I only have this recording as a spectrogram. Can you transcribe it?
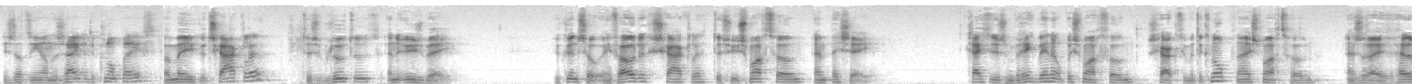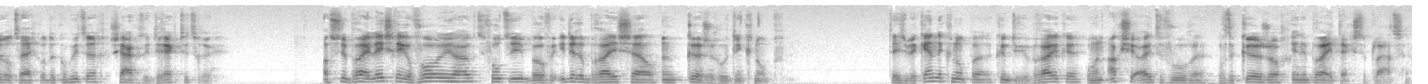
is dat hij aan de zijkant een knop heeft waarmee u kunt schakelen tussen Bluetooth en USB. U kunt zo eenvoudig schakelen tussen uw smartphone en PC. Krijgt u dus een bericht binnen op uw smartphone, schakelt u met de knop naar uw smartphone en zodra u verder wilt werken op de computer, schakelt u direct weer terug. Als u de braille leesregel voor u houdt, voelt u boven iedere braillecel een cursorroutingknop. Deze bekende knoppen kunt u gebruiken om een actie uit te voeren of de cursor in de brailletekst te plaatsen.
